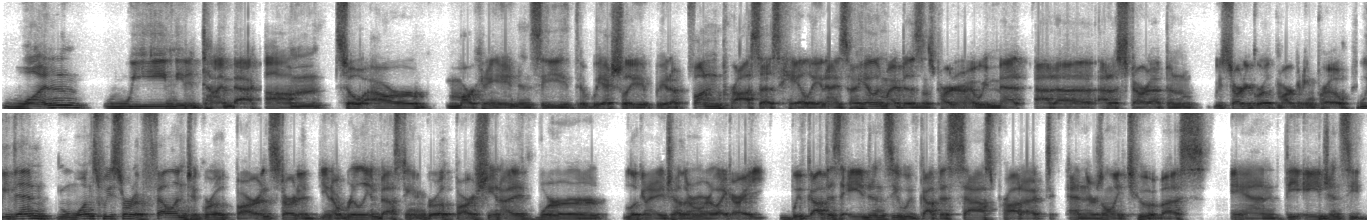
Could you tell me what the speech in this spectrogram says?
One, we needed time back. Um, so our marketing agency we actually we had a fun process, Hailey and I. So Hailey, my business partner, we met at a at a startup and we started Growth Marketing Pro. We then once we sort of fell into Growth Bar and started, you know, really investing in Growth Bar, she and I were looking at each other and we are like, all right, we've got this agency, we've got this SaaS product, and there's only two of us. And the agency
